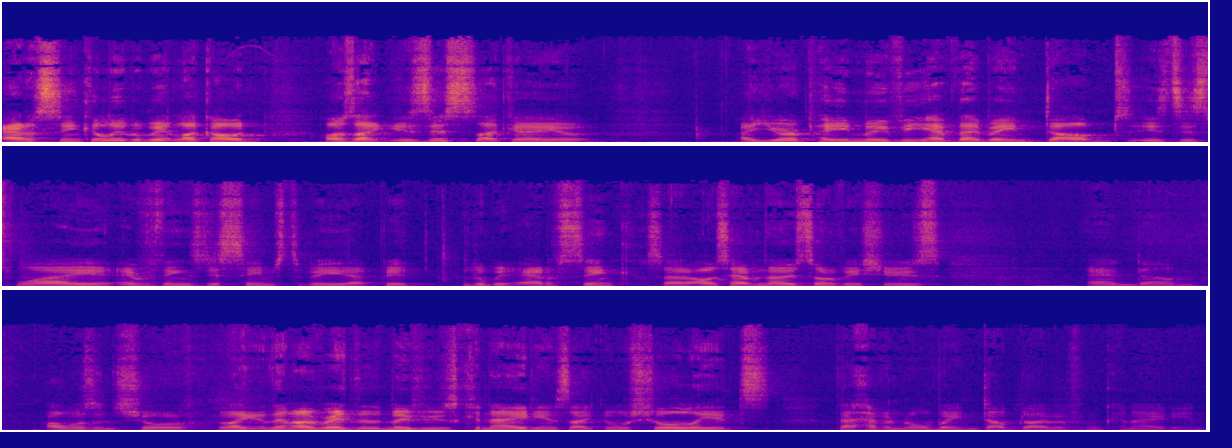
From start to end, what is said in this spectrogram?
out of sync a little bit. Like I would, I was like, is this like a a European movie? Have they been dubbed? Is this why everything just seems to be that bit, a little bit out of sync? So I was having those sort of issues, and um, I wasn't sure. Like then I read that the movie was Canadian. It's like, well, surely it's they haven't all been dubbed over from Canadian.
